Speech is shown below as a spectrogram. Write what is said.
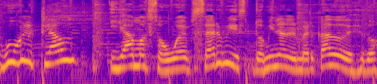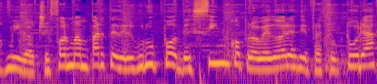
Google Cloud y Amazon Web Service dominan el mercado desde 2008 y forman parte del grupo de cinco proveedores de infraestructura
